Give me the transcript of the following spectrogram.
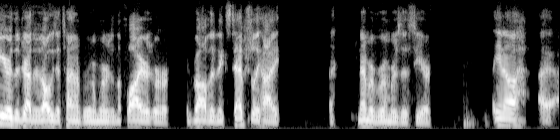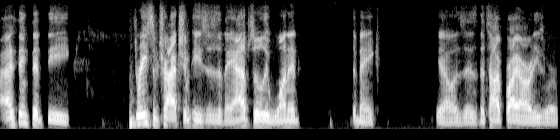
year the draft, there's always a ton of rumors, and the Flyers were involved in an exceptionally high uh, number of rumors this year. You know, I, I think that the three subtraction pieces that they absolutely wanted to make, you know, as, as the top priorities were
